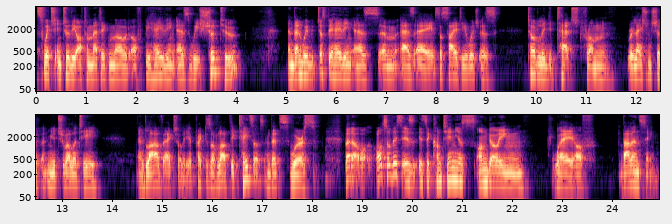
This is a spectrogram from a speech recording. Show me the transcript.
switch into the automatic mode of behaving as we should to and then we're just behaving as um, as a society which is totally detached from relationship and mutuality and love actually a practice of love dictates us and that's worse but also this is is a continuous ongoing way of balancing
